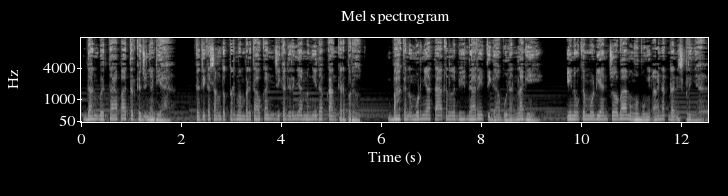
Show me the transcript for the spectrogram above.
Dan betapa terkejutnya dia ketika sang dokter memberitahukan jika dirinya mengidap kanker perut. Bahkan umurnya tak akan lebih dari tiga bulan lagi. Inu kemudian coba menghubungi anak dan istrinya.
